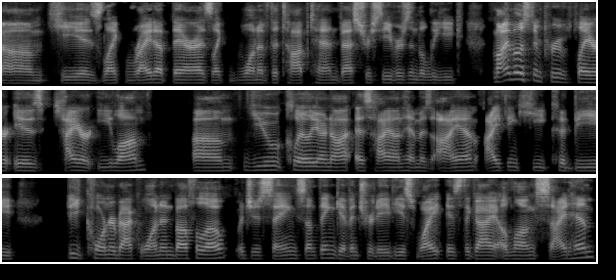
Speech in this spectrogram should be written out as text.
Um, he is like right up there as like one of the top 10 best receivers in the league. My most improved player is Kaiir Elam. Um, you clearly are not as high on him as I am. I think he could be the cornerback one in Buffalo, which is saying something given Tre'Davious White is the guy alongside him.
